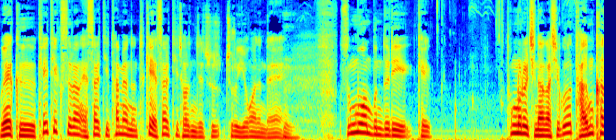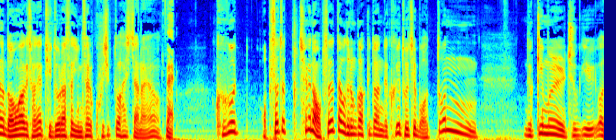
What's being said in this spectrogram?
왜그 KTX랑 SRT 타면은 특히 SRT 저 이제 주, 주로 이용하는데 음. 승무원분들이 이렇게 통로를 지나가시고 다음 칸으로 넘어가기 전에 뒤돌아서 인사를 90도 하시잖아요. 네. 그거 없어졌 최근에 없어졌다고 들은 것 같기도 한데 그게 도대체 뭐 어떤 느낌을 주기 어,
